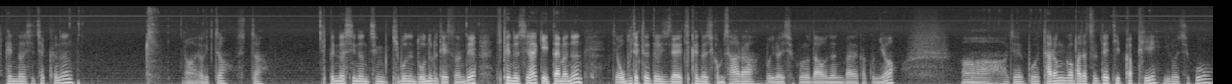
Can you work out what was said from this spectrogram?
dependency 체크는 어 여기 있죠? 숫자. dependency는 지금 기본은 none으로 되어 있었는데 dependency 할 게 있다면은 이제 object들 이제 dependency 검사하라. 뭐 이런 식으로 나오는 것 같군요 어 이제 뭐 다른 거 받았을 때 deep copy 이루어지고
